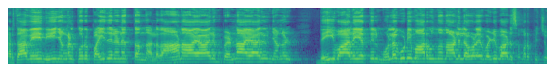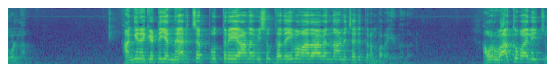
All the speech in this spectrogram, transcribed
കർത്താവെ നീ ഞങ്ങൾക്കൊരു പൈതലിനെ തന്നാൽ അത് ആണായാലും പെണ്ണായാലും ഞങ്ങൾ ദൈവാലയത്തിൽ മുലകുടി മാറുന്ന നാളിൽ അവളെ വഴിപാട് സമർപ്പിച്ചു കൊള്ളാം അങ്ങനെ കിട്ടിയ നേർച്ചപുത്രിയാണ് വിശുദ്ധ ദൈവമാതാവെന്നാണ് ചരിത്രം പറയുന്നത്. അവർ വാക്കുപാലിച്ചു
